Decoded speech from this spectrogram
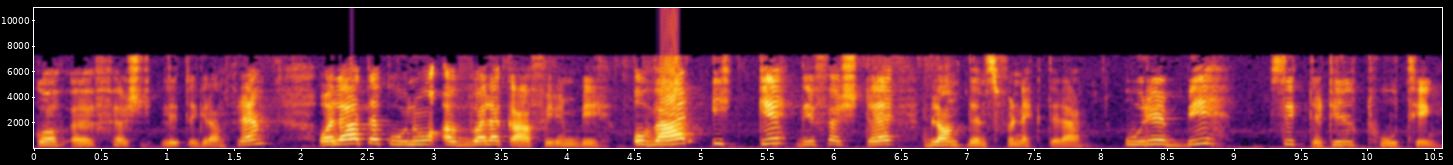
Gå uh, først litt frem. Og vær ikke de første blant dens fornektere. Ordet bi sikter til to ting.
